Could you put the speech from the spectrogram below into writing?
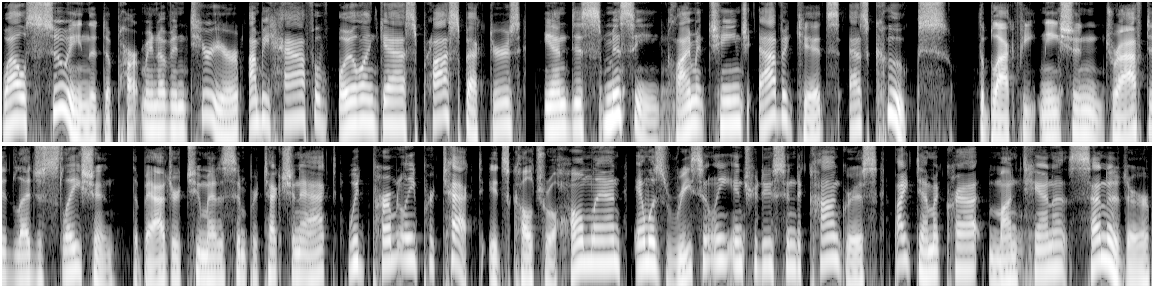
while suing the Department of Interior on behalf of oil and gas prospectors and dismissing climate change advocates as kooks. The Blackfeet Nation drafted legislation. The Badger 2 Medicine Protection Act would permanently protect its cultural homeland and was recently introduced into Congress by Democrat Montana Senator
